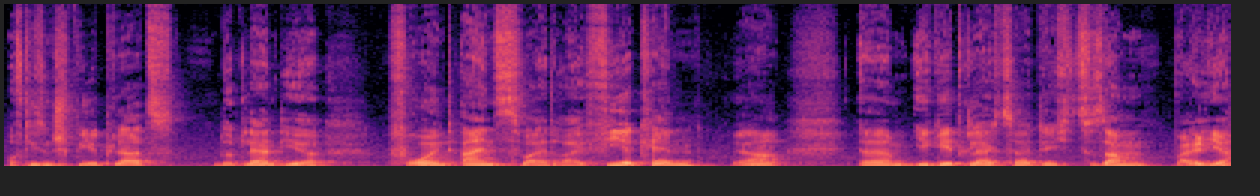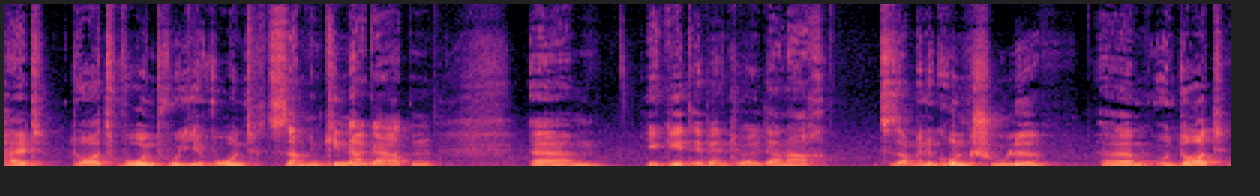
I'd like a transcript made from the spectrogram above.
auf diesen Spielplatz, dort lernt ihr Freund 1, 2, 3, 4 kennen. Ja? Ähm, ihr geht gleichzeitig zusammen, weil ihr halt dort wohnt, wo ihr wohnt, zusammen in den Kindergarten. Ähm, ihr geht eventuell danach zusammen in eine Grundschule. Ähm, und dort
